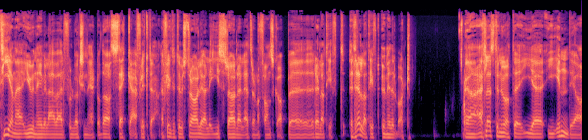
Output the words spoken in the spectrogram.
10. juni vil jeg være fullvaksinert, og da stikker jeg. Flykter. Jeg flykter til Australia eller Israel eller et eller annet faenskap eh, relativt, relativt umiddelbart. Eh, Jeg leste nå at eh, i, i India,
